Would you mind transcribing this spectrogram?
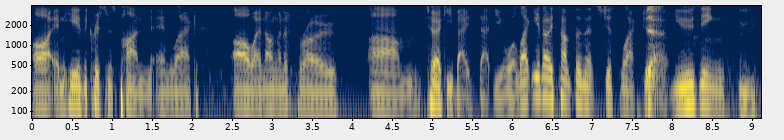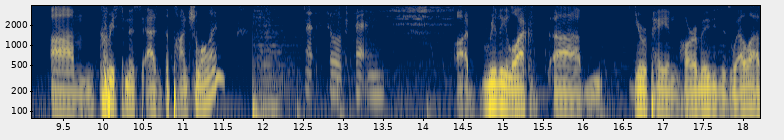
oh, and here's a Christmas pun and like oh, and I'm gonna throw um turkey based at you or like you know something that's just like just Yeah. using Mm. um Christmas as the punchline. That's so upsetting. I really like um, European horror movies as well. I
